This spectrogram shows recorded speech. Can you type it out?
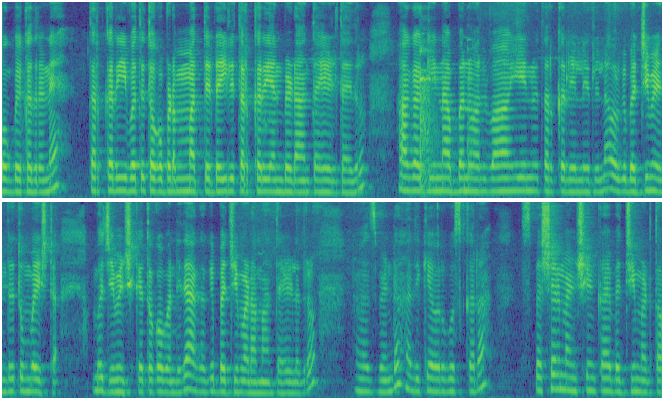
ಹೋಗ್ಬೇಕಾದ್ರೇ ತರಕಾರಿ ಇವತ್ತೇ ತೊಗೊಬೇಡಮ್ಮ, ಮತ್ತೆ ಡೈಲಿ ತರಕಾರಿ ಏನು ಬೇಡ ಅಂತ ಹೇಳ್ತಾಯಿದ್ರು ಹಾಗಾಗಿ ಇನ್ನು ಹಬ್ಬನೂ ಅಲ್ವಾ, ಏನು ತರಕಾರಿ ಎಲ್ಲ ಇರಲಿಲ್ಲ. ಅವ್ರಿಗೆ ಬಜ್ಜಿ ಮೆ ಅಂದರೆ ತುಂಬ ಇಷ್ಟ. ಬಜ್ಜಿ ಮೆಣಸಿಕಾಯಿ ತೊಗೊಬಂದಿದೆ ಹಾಗಾಗಿ ಬಜ್ಜಿ ಮಾಡಮ್ಮ ಅಂತ ಹೇಳಿದ್ರು. ನಮ್ಮ ಹಸ್ಬೆಂಡು ಅದಕ್ಕೆ ಅವ್ರಿಗೋಸ್ಕರ ಸ್ಪೆಷಲ್ ಮೆಣಸಿನ್ಕಾಯಿ ಬಜ್ಜಿ ಮಾಡ್ತಾ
